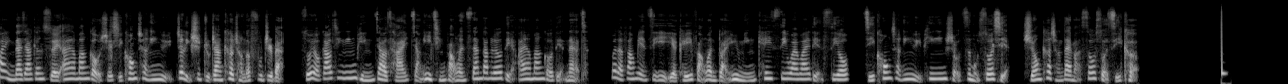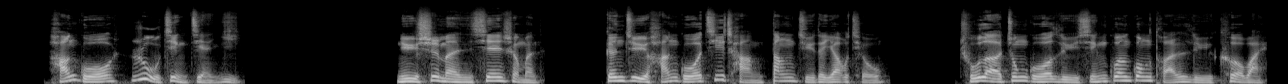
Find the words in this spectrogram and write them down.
欢迎大家跟随 i amango 学习空乘英语，这里是主站课程的复制版，所有高清音频教材讲义，请访问三 w 点 i amango 点 net。为了方便记忆，也可以访问短域名 kcyy 点 co 及空乘英语拼音首字母缩写，使用课程代码搜索即可。韩国入境检疫，女士们、先生们，根据韩国机场当局的要求，除了中国旅行观光团旅客外，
